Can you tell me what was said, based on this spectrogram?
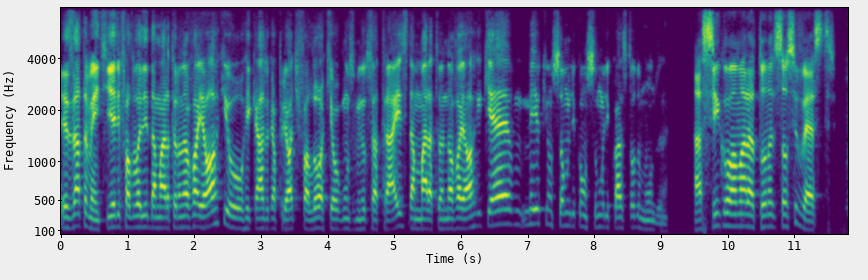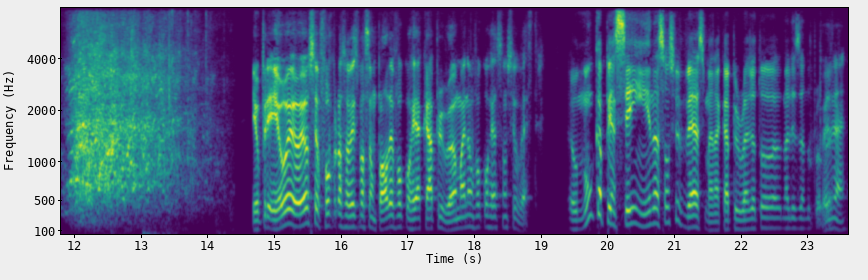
Exatamente. E ele falou ali da Maratona Nova York, o Ricardo Capriotti falou aqui alguns minutos atrás da Maratona Nova York, que é meio que um somo de consumo de quase todo mundo, né? Assim como a maratona de São Silvestre. Eu, eu, eu, se eu for próxima vez para São Paulo, eu vou correr a Capri Run, mas não vou correr a São Silvestre. Eu nunca pensei em ir na São Silvestre, mas na Capri Run já estou analisando o problema. Pois é.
